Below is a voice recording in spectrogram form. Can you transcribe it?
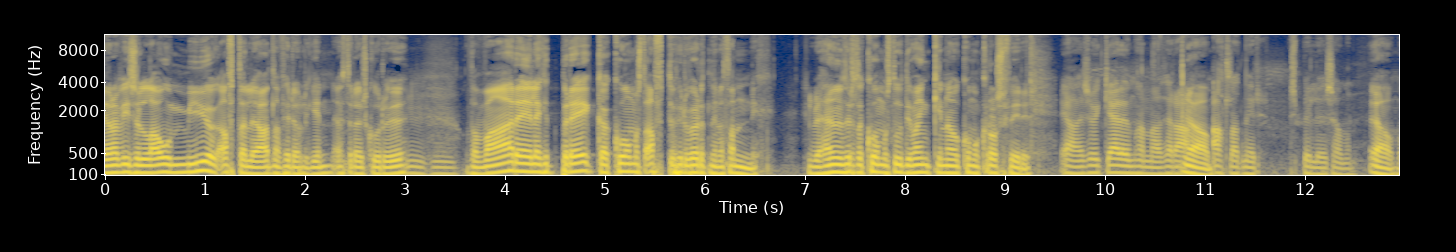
Þegar hann vísur lágu mjög aftarlega allan fyrirháleikin eftir að þau skoruðu. Mhm. og það var eiginlega ekkert breyk að komast aftur fyrir vörnina þannig. Við hefðum þurft að komast út í vangina og koma cross fyrir. Já, eins og við gerðum hann þegar Já. allarnir spiluðu saman. Já,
